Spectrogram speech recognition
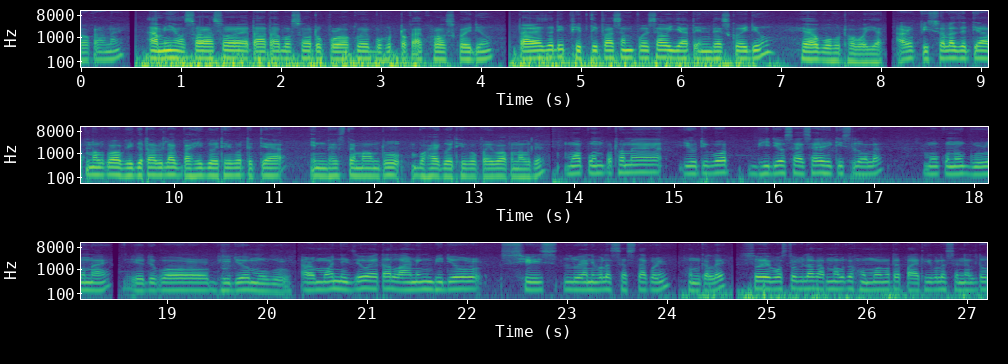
দৰকাৰ নাই। আমি সচৰাচৰ এটা এটা বছৰত ওপৰকৈ বহুত টকা খৰচ কৰি দিওঁ। তাৰে যদি ফিফটি পাৰ্চেণ্ট পইচাও ইয়াত ইনভেষ্ট কৰি দিওঁ সেয়াও বহুত হ'ব ইয়াত। আৰু পিছলৈ যেতিয়া আপোনালোকৰ অভিজ্ঞতাবিলাক বাঢ়ি গৈ থাকিব তেতিয়া ইনভেষ্ট এমাউণ্টটো বঢ়াই গৈ থাকিব পাৰিব আপোনালোকে। মই পোনপ্ৰথমে ইউটিউবত ভিডিঅ' চাই চাই শিকিছিলোঁ হ'লে। মোৰ কোনো গুৰু নাই। ইউটিউবৰ ভিডিঅ' মোৰ গুৰু। আৰু মই নিজেও এটা লাৰ্ণিং ভিডিঅ'ৰ ছিৰিজ লৈ আনিবলৈ চেষ্টা কৰিম সোনকালে। চ' এই বস্তুবিলাক আপোনালোকে সময়মতে পাই থাকিবলৈ চেনেলটো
